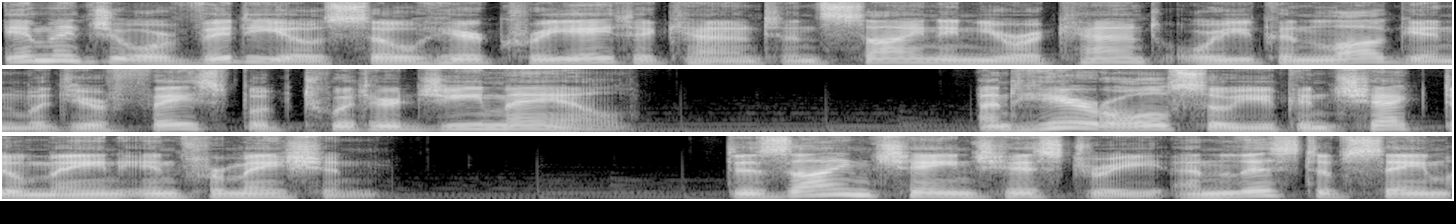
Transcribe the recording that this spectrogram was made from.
Image or video so here create account and sign in your account or you can log in with your Facebook Twitter Gmail. And here also you can check domain information. Design change history and list of same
